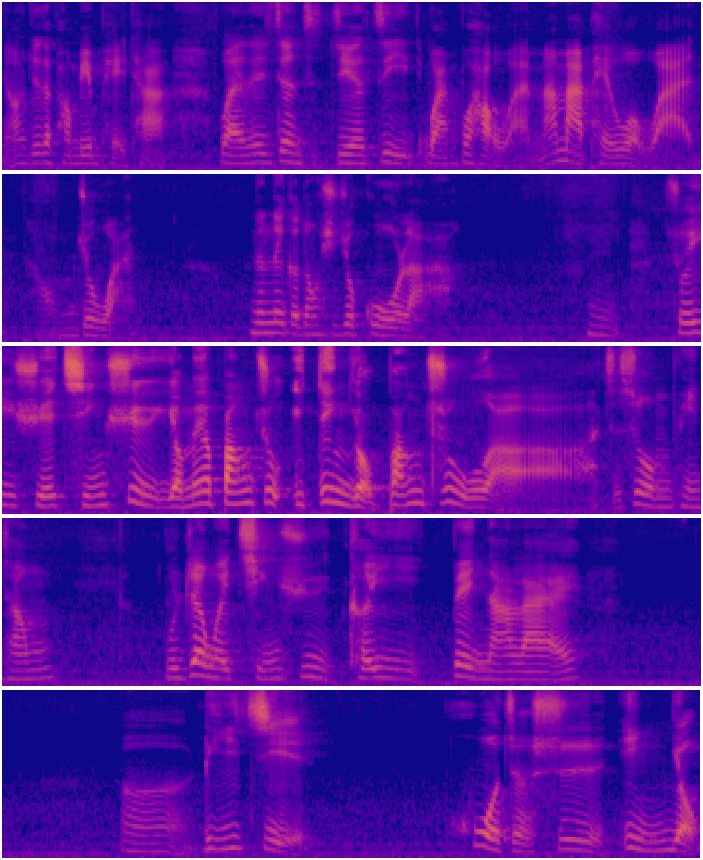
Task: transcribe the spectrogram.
然后就在旁边陪他玩了一阵子，觉得自己玩不好玩，妈妈陪我玩，好，我们就玩。那那个东西就过了。嗯，所以学情绪有没有帮助？一定有帮助啊！只是我们平常不认为情绪可以被拿来呃理解或者是应用。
